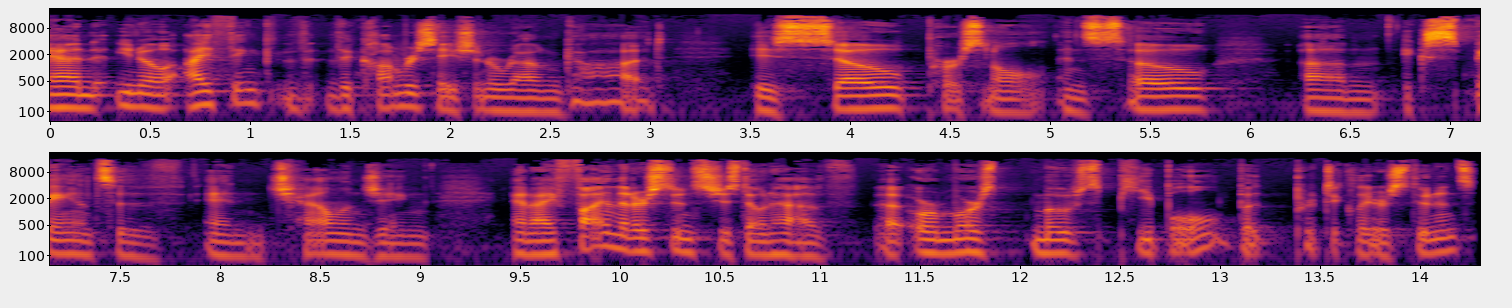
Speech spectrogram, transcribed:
And you know I think th- the conversation around God is so personal and so um, expansive and challenging. And I find that our students just don't have, uh, or most most people, but particularly our students,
